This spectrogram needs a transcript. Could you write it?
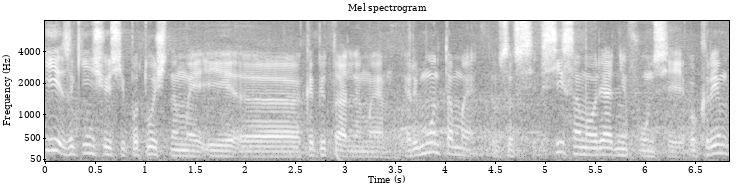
і закінчуючи поточними і е, капітальними ремонтами, тобто всі, самоурядні функції, окрім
